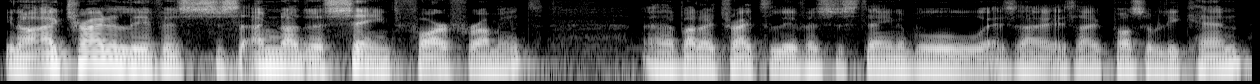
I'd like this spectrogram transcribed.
you know, I try to live as I'm not a saint, far from it, uh, but I try to live as sustainable as I as I possibly can.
